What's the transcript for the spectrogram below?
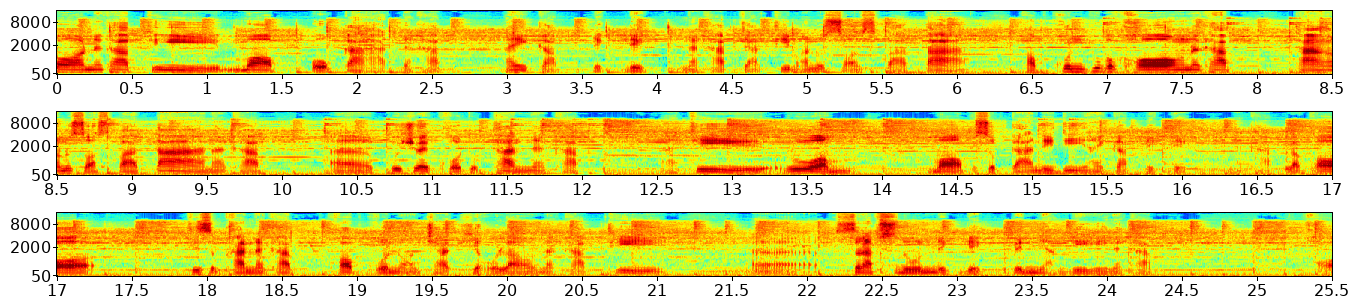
บอลนะครับที่มอบโอกาสนะครับให้กับเด็กๆนะครับจากทีมอนุสรสปาร์ตาขอบคุณผู้ปกครองนะครับ ทางอนุสรสปาร์ตานะครับผู้ช่วยโค้ชทุกท่านนะครับ ที่ร่วมมอบประสบการณ์ดีๆ ให้กับเด็กๆนะครับ แล้วก็ที่สำคัญนะครับครอบครัวหนอนชาเขียวเรานะครับที่สนับสนุนเด็กๆเป็นอย่างดีนะครับ ขอ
